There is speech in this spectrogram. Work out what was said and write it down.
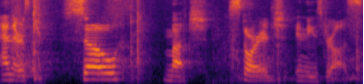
And there's so much storage in these drawers.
